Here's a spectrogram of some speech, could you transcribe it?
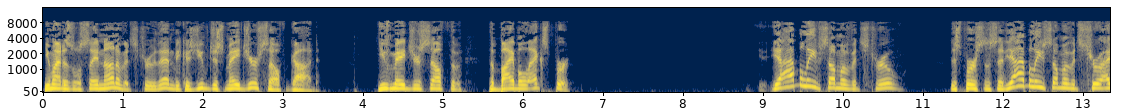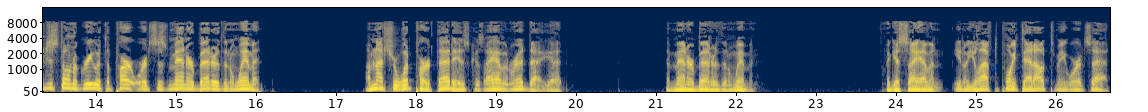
You might as well say none of it's true then because you've just made yourself God. You've made yourself the, the Bible expert yeah, I believe some of it's true. This person said, yeah, I believe some of it's true. I just don't agree with the part where it says men are better than women. I'm not sure what part that is because I haven't read that yet. That men are better than women. I guess I haven't, you know, you'll have to point that out to me where it's at.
